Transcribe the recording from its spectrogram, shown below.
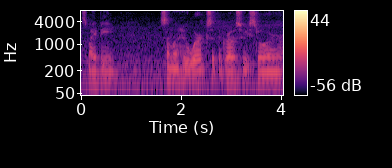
This might be someone who works at the grocery store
